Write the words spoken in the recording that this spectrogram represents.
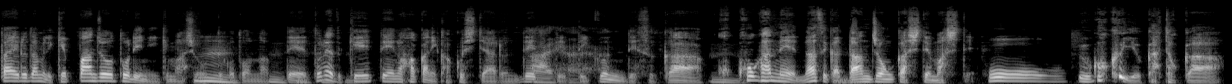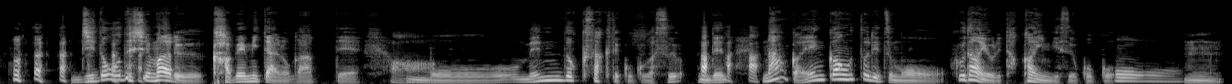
伝えるために欠板状を取りに行きましょうってことになって、うんとりあえず慶帝の墓に隠してあるんでって言って行くんですが、ここがね、なぜかダンジョン化してまして。動く床とか、自動で閉まる壁みたいのがあって、もう、めんどくさくてここがす、で、なんかエンカウント率も普段より高いんですよ、ここ。ほうう。ん。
